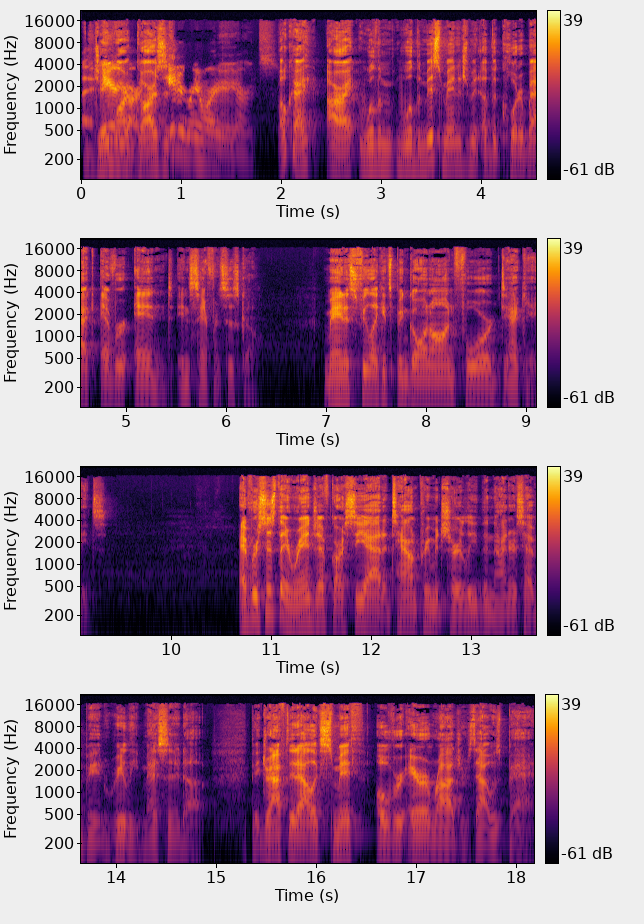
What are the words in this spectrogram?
Uh, J. Mark. Garza- Eight or more yards. Okay, all right. Will the will the mismanagement of the quarterback ever end in San Francisco? Man, it's feel like it's been going on for decades. Ever since they ran Jeff Garcia out of town prematurely, the Niners have been really messing it up. They drafted Alex Smith over Aaron Rodgers. That was bad.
